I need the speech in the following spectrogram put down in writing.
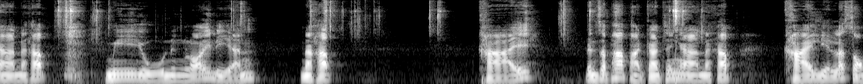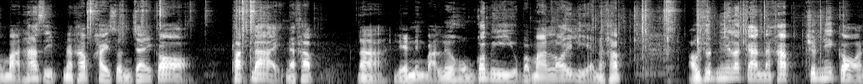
งานนะครับ มีอยู่หนึ่งร้อยเหรียญนะครับ ขายเป็นสภาพผ่านการใช้งานนะครับ ขายเหรียญละ2บาท50นะครับ ใครสนใจก็ ทักได้นะครับอ่าเหรียญ1บาทเรือหงก็มีอยู่ประมาณร้อยเหรียญนะครับ เอาชุดนี้แล้วกันนะครับ ชุดนี้ก่อน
